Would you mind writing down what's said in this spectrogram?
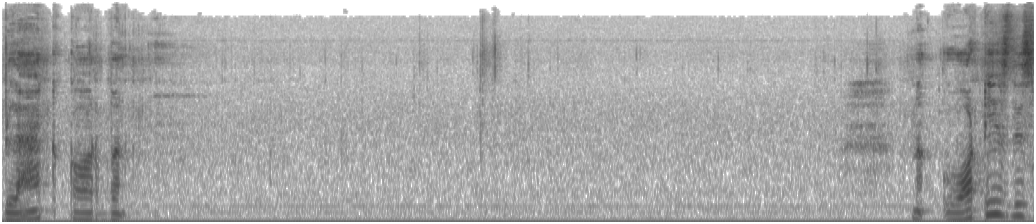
Black carbon now what is this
